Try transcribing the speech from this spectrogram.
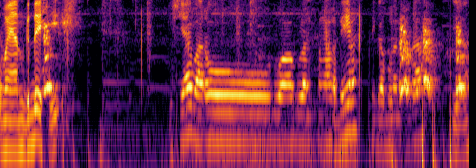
lumayan gede sih. usia baru dua bulan setengah lebih lah tiga bulan kurang Iya.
